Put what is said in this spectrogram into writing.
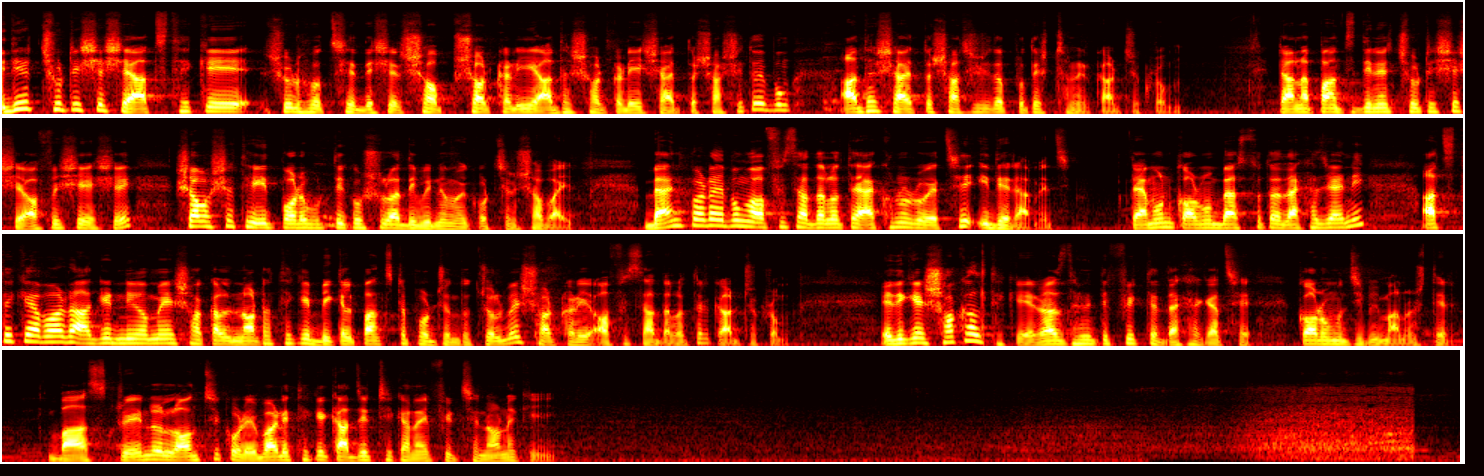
ঈদের ছুটি শেষে আজ থেকে শুরু হচ্ছে দেশের সব সরকারি, আধা সরকারি স্বায়ত্তশাসিত এবং আধা স্বায়ত্তশাসিত প্রতিষ্ঠানের কার্যক্রম। টানা পাঁচ দিনের ছুটি শেষে অফিসে এসে সবার সাথে ঈদ পরবর্তী কৌশলাদি বিনিময় করছেন সবাই। ব্যাংকপাড়া এবং অফিস আদালতে এখনও রয়েছে ঈদের আমেজ। তেমন কর্মব্যস্ততা দেখা যায়নি। আজ থেকে আবার আগের নিয়মে সকাল নটা থেকে বিকেল পাঁচটা পর্যন্ত চলবে সরকারি অফিস আদালতের কার্যক্রম। এদিকে সকাল থেকে রাজধানীতে ফিরতে দেখা গেছে কর্মজীবী মানুষদের। বাস, ট্রেন ও লঞ্চে করে বাড়ি থেকে কাজের ঠিকানায় ফিরছেন অনেকেই।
